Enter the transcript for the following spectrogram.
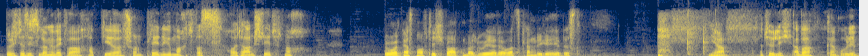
Entschuldigt, dass ich so lange weg war. Habt ihr schon Pläne gemacht, was heute ansteht noch? Wir wollten erstmal auf dich warten, weil du ja der Ortskandige hier bist. Ja, natürlich, aber kein Problem.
